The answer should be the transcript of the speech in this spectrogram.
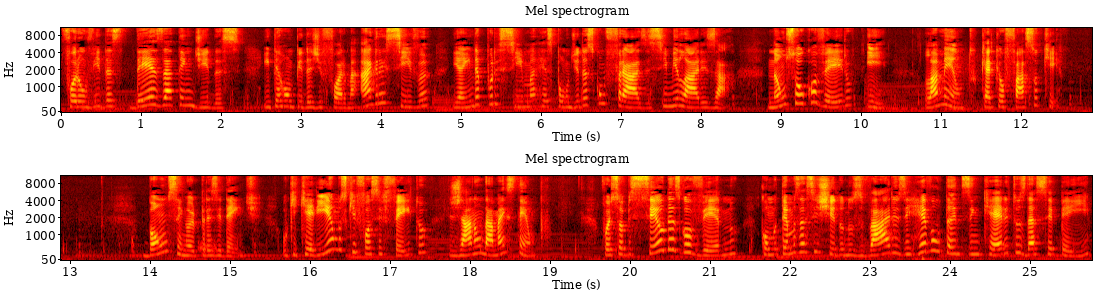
Foram vidas desatendidas, interrompidas de forma agressiva e ainda por cima respondidas com frases similares a não sou coveiro e Lamento, quer que eu faça o quê? Bom, senhor presidente, o que queríamos que fosse feito já não dá mais tempo. Foi sob seu desgoverno, como temos assistido nos vários e revoltantes inquéritos da CPI,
